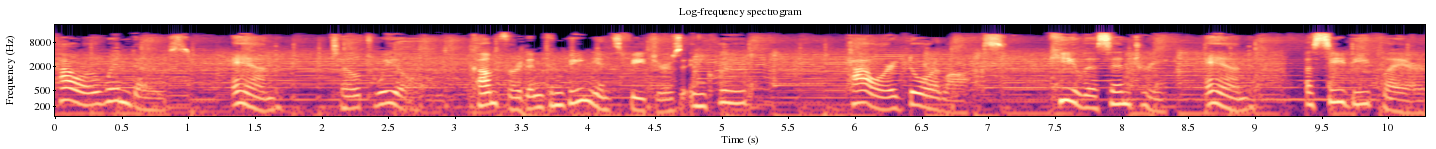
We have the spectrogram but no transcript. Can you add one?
power windows, and tilt wheel. Comfort and convenience features include power door locks, keyless entry, and a CD player.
